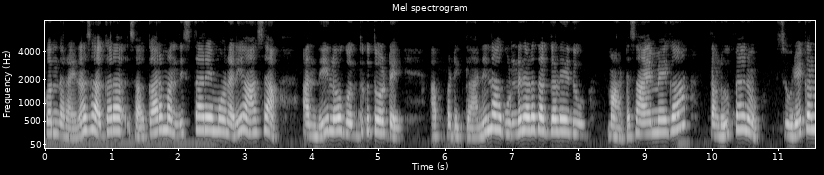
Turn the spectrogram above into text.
కొందరైనా సహకార సహకారం అందిస్తారేమోనని ఆశ. అందిలో గొంతుకుతోటే అప్పటికి కానీ నా గుండె దడ తగ్గలేదు. మాట సాయమేగా తలూపాను. సూర్యకళ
